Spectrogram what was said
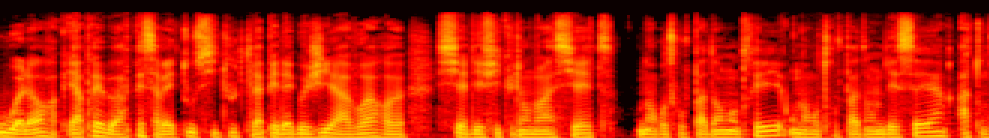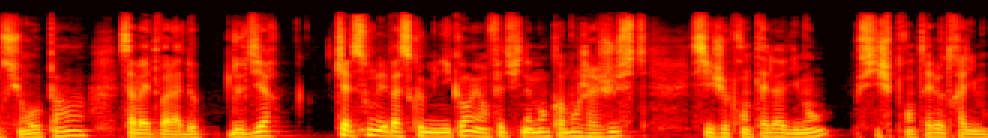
Ou alors, et après, bah, après, ça va être aussi toute la pédagogie à avoir. euh, S'il y a des féculents dans l'assiette, on n'en retrouve pas dans l'entrée, on n'en retrouve pas dans le dessert. Attention au pain. Ça va être voilà de, de dire quels sont les vases communicants et en fait finalement comment j'ajuste si je prends tel aliment ou si je prends tel autre aliment.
